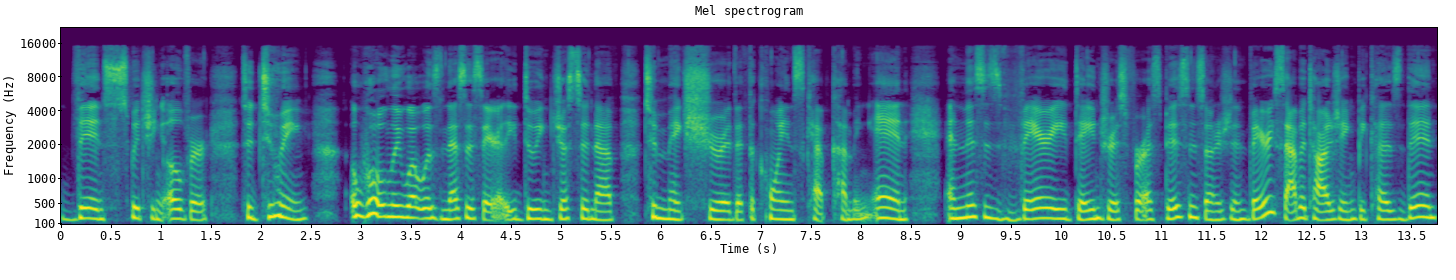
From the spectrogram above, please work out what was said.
then switching over to doing only what was necessarily doing just enough to make sure that the coins kept coming in. And this is very dangerous for us business owners and very sabotaging because then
